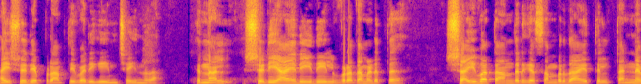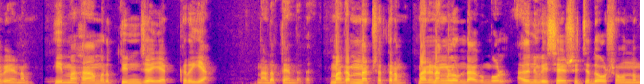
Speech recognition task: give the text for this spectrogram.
ഐശ്വര്യപ്രാപ്തി വരികയും ചെയ്യുന്നതാണ്. എന്നാൽ ശരിയായ രീതിയിൽ വ്രതമെടുത്ത് ശൈവ താന്ത്രിക സമ്പ്രദായത്തിൽ തന്നെ വേണം ഈ മഹാമൃത്യുഞ്ജയ ക്രിയ നടത്തേണ്ടത്. മകം നക്ഷത്രം മരണങ്ങൾ ഉണ്ടാകുമ്പോൾ അതിന് വിശേഷിച്ച് ദോഷമൊന്നും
